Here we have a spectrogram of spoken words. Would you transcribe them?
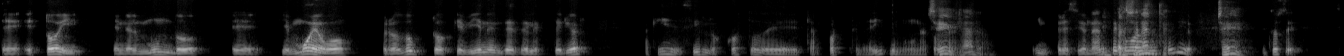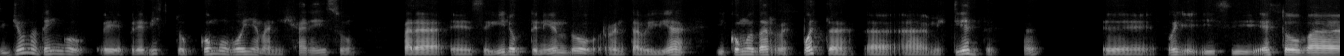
eh, estoy en el mundo eh, que muevo productos que vienen desde el exterior, aquí es decir los costos de transporte marítimo, una cosa claro. impresionante. impresionante. sí. Entonces, si yo no tengo eh, previsto cómo voy a manejar eso para seguir obteniendo rentabilidad y cómo dar respuesta a, a mis clientes, eh, oye, y si esto va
